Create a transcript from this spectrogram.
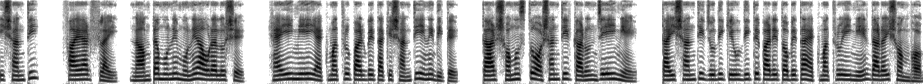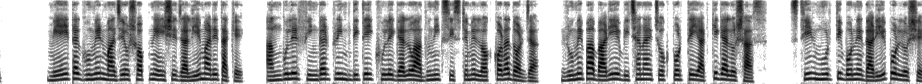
এই শান্তি? ফায়ারফ্লাই নামটা মনে মনে আওড়ালো সে। হ্যাঁ এই মেয়েই একমাত্র পারবে তাকে শান্তি এনে দিতে। তার সমস্ত অশান্তির কারণ যে এই মেয়ে। তাই শান্তি যদি কেউ দিতে পারে তবে তা একমাত্র এই মেয়ের দ্বারাই সম্ভব। মেয়েটা ঘুমের মাঝেও স্বপ্নে এসে জ্বালিয়ে মারে তাকে। আঙ্গুলের ফিঙ্গারপ্রিন্ট দিতেই খুলে গেল আধুনিক সিস্টেমে লক করা দরজা। রুমে পা বাড়িয়ে বিছানায় চোখ পড়তেই আটকে গেল শ্বাস। স্থির মূর্তি বনে দাঁড়িয়ে পড়ল সে।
